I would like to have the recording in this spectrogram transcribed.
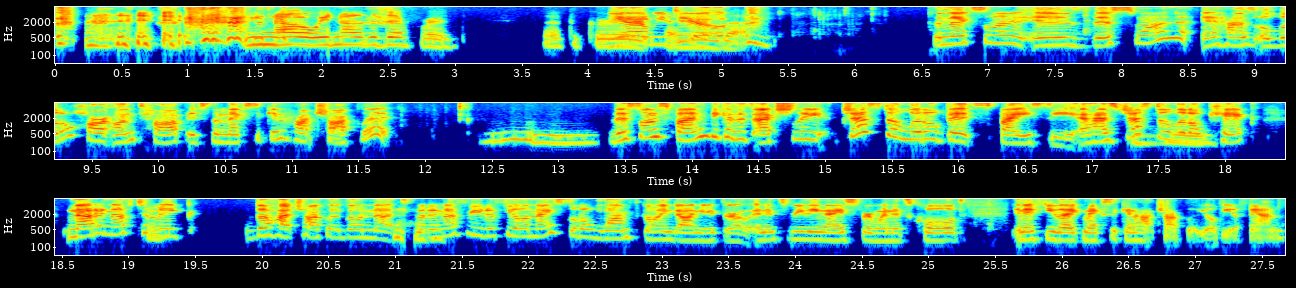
stuff. we know, we know the difference. That's great. Yeah, we I do. The next one is this one. It has a little heart on top. It's the Mexican hot chocolate. This one's fun because it's actually just a little bit spicy. It has just a little Mhm. kick, not enough to make the hot chocolate go nuts, but enough for you to feel a nice little warmth going down your throat. And it's really nice for when it's cold. And if you like Mexican hot chocolate, you'll be a fan.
